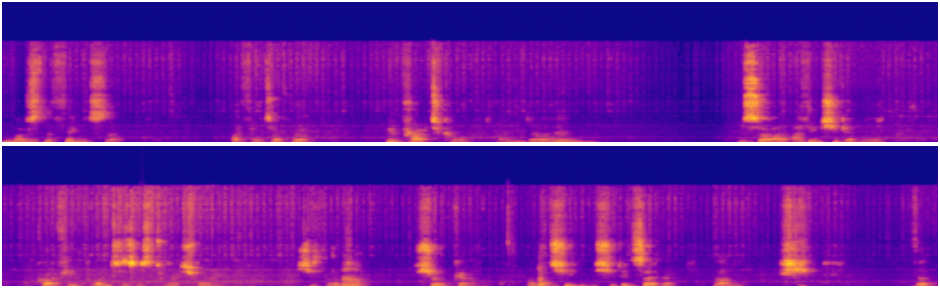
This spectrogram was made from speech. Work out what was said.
most of the things that I thought of were impractical. And um, so I, I think she gave me quite a few pointers as to which way she thought Well- it should go. And then she, she did say that um, that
